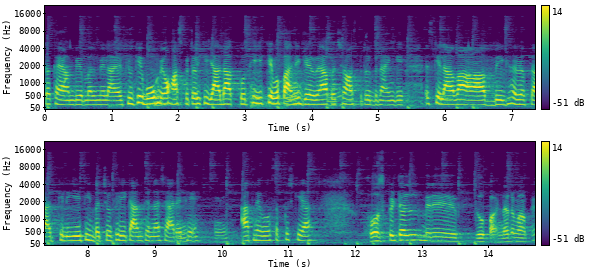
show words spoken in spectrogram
का क्याम भी अमल में लाया क्योंकि वो में हॉस्पिटल की याद आपको थी कि वो पानी गिर रहा है आप अच्छा हॉस्पिटल बनाएँगे। इसके अलावा आप बेघर अफराद के लिए तीन बच्चों के लिए काम करना चाह रहे थे। आपने वो सब कुछ किया? हॉस्पिटल मेरे दो पार्टनर हैं वहाँ पे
